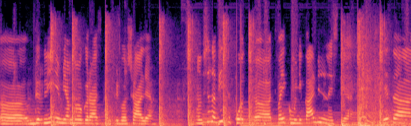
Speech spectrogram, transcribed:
Э, в Берлине меня много раз там приглашали. Но все зависит от э, твоей коммуникабельности. Эта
